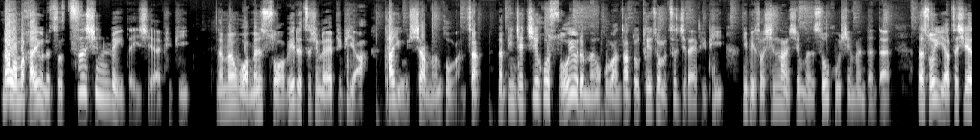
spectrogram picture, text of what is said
那我们还有呢是资讯类的一些 APP。那么我们所谓的咨询类 APP 啊，它有像门户网站，那并且几乎所有的门户网站都推出了自己的 APP。你比如说新浪新闻、搜狐新闻等等。那所以啊，这些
